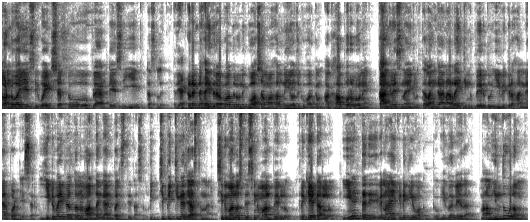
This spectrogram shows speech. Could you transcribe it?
కండువా వేసి వైట్ షర్టు ప్లాంట్ వేసి అసలు అది. ఎక్కడంటే హైదరాబాద్లోని గోషామహల్ నియోజకవర్గం అఘాపురలోనే కాంగ్రెస్ నాయకులు తెలంగాణ రైజింగ్ పేరుతో ఈ విగ్రహాన్ని ఏర్పాటు చేశారు. ఎటువైపు వెళ్తున్నామో అర్థం కాని పరిస్థితి అసలు. పిచ్చి పిచ్చిగా చేస్తున్నారు. సినిమాలు వస్తే సినిమాల పేర్లు క్రికెటర్లు. ఏంటది? వినాయకుడికి ఒక ఇది లేదా? మనం హిందువులం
